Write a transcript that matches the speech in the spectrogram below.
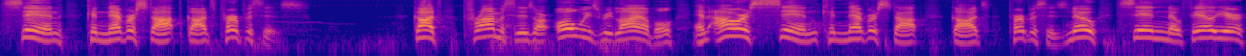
sin can never stop God's purposes. God's promises are always reliable, and our sin can never stop God's purposes. No sin, no failure,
